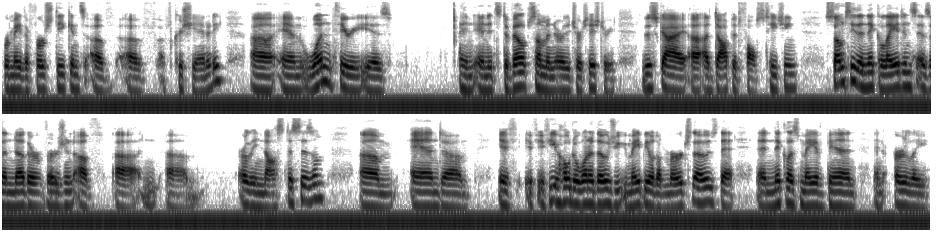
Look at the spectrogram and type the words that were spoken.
were made the first deacons of, of, of Christianity. Uh, and one theory is and, and it's developed some in early church history. This guy uh, adopted false teaching. Some see the Nicolaitans as another version of uh, um, early Gnosticism. Um, and um, if, if, if you hold to one of those, you, you may be able to merge those. That and Nicholas may have been an early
